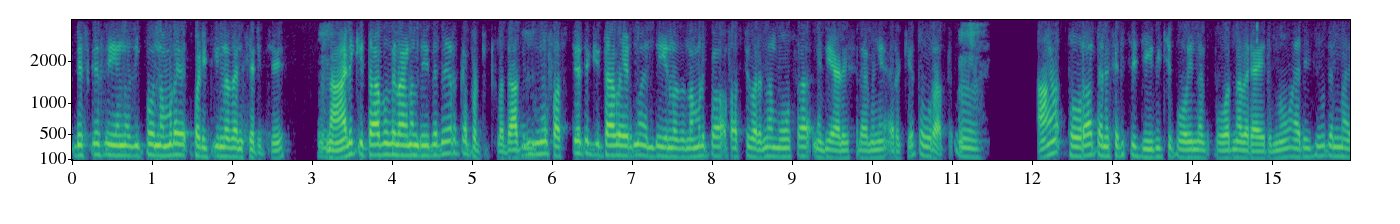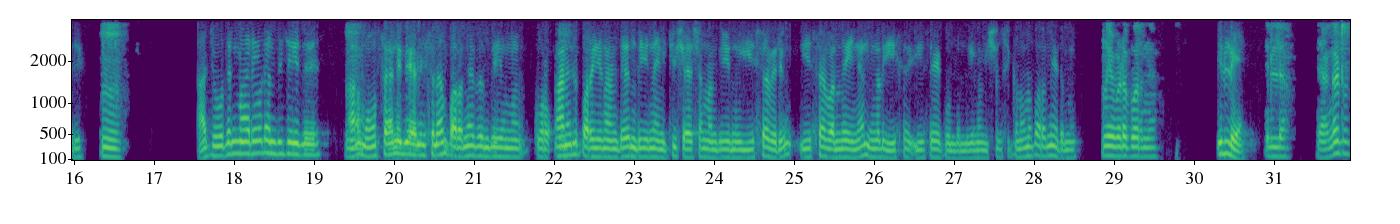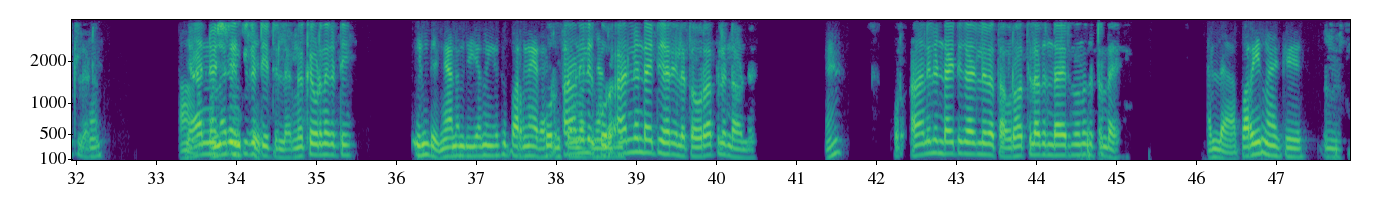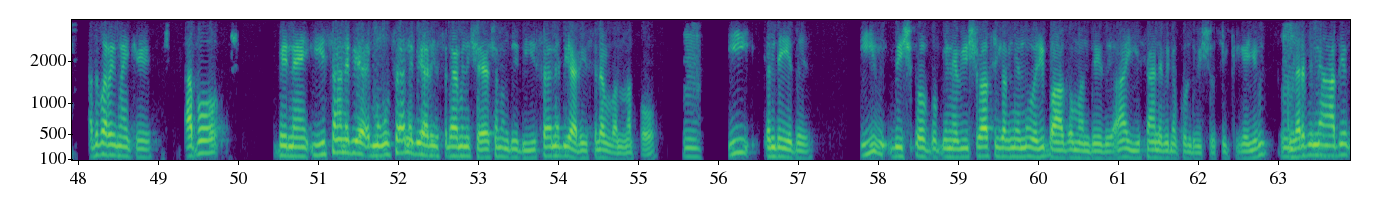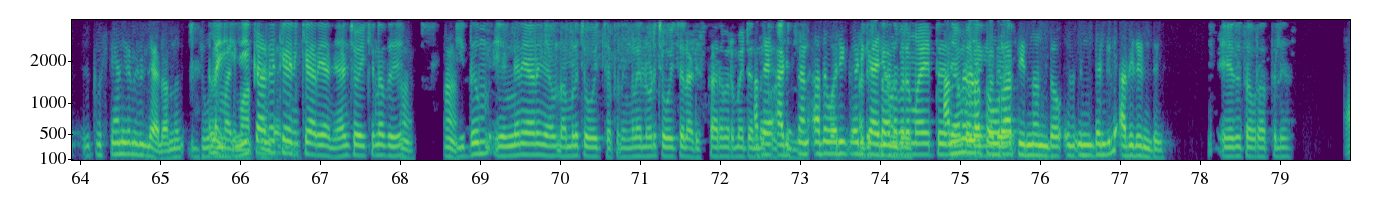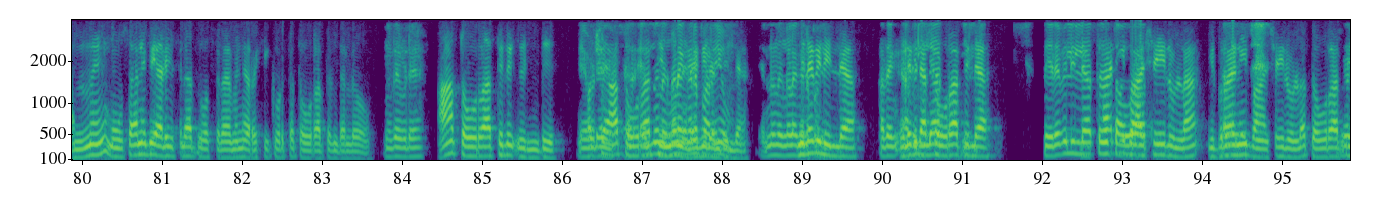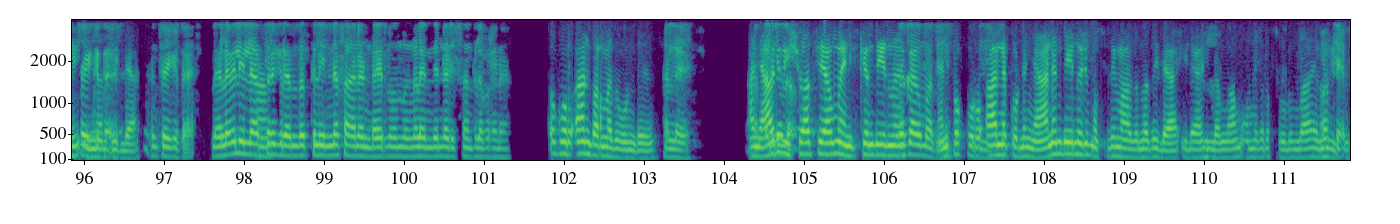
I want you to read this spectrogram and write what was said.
ഡിസ്കസ് ചെയ്യുന്നത് ഇപ്പോൾ നമ്മൾ പഠിക്കുന്നതനുസരിച്ച്. നാല് കിതാബുകളാണ് എന്ത് ചെയ്തത്? ഇറക്കപ്പെട്ടിട്ടുള്ളത്. അതിൽ നിന്ന് ഫസ്റ്റത്തെ കിതാബായിരുന്നു എന്ത് ചെയ്യുന്നത്? നമ്മളിപ്പോ ഫസ്റ്റ് പറയുന്ന മൂസ നബി അലി ഇസ്ലാമിനെ ഇറക്കിയ തോറാത്ത്. ആ തോറാത്ത് അനുസരിച്ച് ജീവിച്ചു പോയിന്ന പോന്നവരായിരുന്നു ആര്? ജൂതന്മാര്. ആ ജൂതന്മാരോട് എന്ത് ചെയ്ത്? ആ മൂസ നബി അലി ഇസ്ലാം പറഞ്ഞത് എന്ത് ചെയ്യുന്നു? ഖുർആാനിൽ പറയുന്നുണ്ട് എന്ത് ചെയ്യുന്നു? എനിക്ക് ശേഷം എന്ത് ചെയ്യുന്നു? ഈസ വരും. ഈസ വന്നു കഴിഞ്ഞാൽ നിങ്ങൾ ഈസ ഈസയെ കൊണ്ട് എന്ത് ചെയ്യണം വിശ്വസിക്കണമെന്ന് പറഞ്ഞിരുന്നു. എവിടെ പറഞ്ഞു? ഇല്ലേ? ഇല്ല. ഞാൻ കേട്ടിട്ടില്ല ഞാൻ അന്വേഷിച്ചു എനിക്ക് കിട്ടിയിട്ടില്ല. നിങ്ങൾക്ക് എവിടെ നിന്ന് കിട്ടി? ഉണ്ട്. ഞാൻ എന്ത് ചെയ്യാ നിങ്ങൾക്ക് പറഞ്ഞുതരാം ഖുർആാനിൽ ഖുർആാനിൽ ഉണ്ടായിട്ട് കാര്യമില്ല. തൗറാത്തിൽ ഉണ്ടാവണ്ടേ? ഖുർആാനിൽ ഉണ്ടായിട്ട് കാര്യമില്ല തൗറാത്തിൽ അത് ഉണ്ടായിരുന്നു എന്ന് കിട്ടണ്ടേ? അല്ല പറയുന്നേക്ക്. അത് പറയുന്നേക്ക് അപ്പോ പിന്നെ ഈസാ നബി മൂസാ നബി അലി ഇസ്ലാമിന് ശേഷം എന്ത് ചെയ്തു? ഈസാ നബി അലി ഇസ്ലാം വന്നപ്പോ ഈ എന്ത് ചെയ്ത്? ഈ വിശ്വ പിന്നെ വിശ്വാസികളിൽ നിന്ന് ഒരു ഭാഗം എന്ത് ചെയ്ത് ആ ഈസാ നബിനെ കൊണ്ട് വിശ്വസിക്കുകയും അന്നേരം പിന്നെ ആദ്യം ക്രിസ്ത്യാനികളില്ലല്ലോ അന്ന് ഈ കഥയൊക്കെ എനിക്കറിയാം. ഞാൻ ചോദിക്കുന്നത്. ഇതും എങ്ങനെയാണ് ഞാൻ നമ്മൾ ചോദിച്ചത്? അപ്പൊ നിങ്ങൾ എന്നോട് ചോദിച്ചാൽ അടിസ്ഥാനപരമായിട്ട് അതെ അടിസ്ഥാന അത് ഒരു അടിസ്ഥാനപരമായിട്ട് അന്നുള്ള പറയുന്നത് തൗറാത്ത് ഇന്നുണ്ടോ? ഉണ്ടെങ്കിൽ അതിലുണ്ട്. ഏത് തൗറാത്തിൽ അന്ന് മൂസാ നബി അലൈഹി സ്വലാത്തു വസ്സലാമിന് ഇറക്കി കൊടുത്ത തൗറാത്ത് ഉണ്ടല്ലോ. അതെവിടെ? ആ തൗറാത്തിൽ ഉണ്ട് പക്ഷെ ആ തൗറാത്ത് നിലവിലില്ല. നിലവിൽ ആ തൗറാത്തില്ല. നിലവിലില്ലാത്ത ഭാഷയിലുള്ള ഇബ്രാനി ഭാഷയിലുള്ള തൗറാത്ത് ഇല്ല ചോദിക്കട്ടെ? നിലവിലില്ലാത്തൊരു ഗ്രന്ഥത്തിൽ ഇന്ന സാധനം ഉണ്ടായിരുന്നു നിങ്ങൾ എന്തിന്റെ അടിസ്ഥാനത്തിലാണ് പറയണേ? ഖുർആൻ പറഞ്ഞതുകൊണ്ട്. അല്ലേ? ഞാൻ ഒരു വിശ്വാസിയാവുമ്പോ എനിക്ക് എന്ത് ചെയ്യുന്നു ഞാനിപ്പോ ഖുർആനെ കൊണ്ട് ഞാൻ എന്ത് ചെയ്യുന്ന? ഒരു മുസ്ലിം ആകുന്നത് മുഹമ്മദ് റസൂലുള്ള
